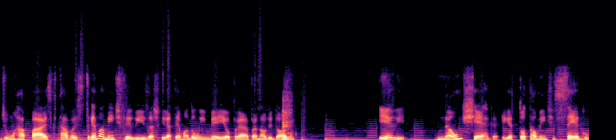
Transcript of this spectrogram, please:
de um rapaz que estava extremamente feliz, acho que ele até mandou um e-mail para a Naughty Dog. Ele não enxerga, ele é totalmente cego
